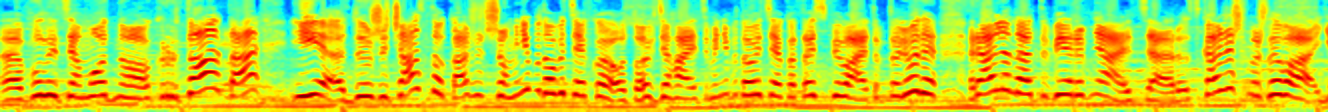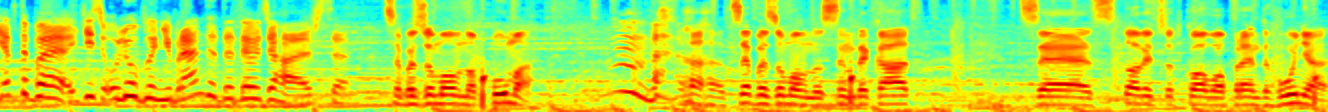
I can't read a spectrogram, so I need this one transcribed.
е, вулиця модно крута, та і дуже часто кажуть, що мені подобається, як отой вдягається, мені подобається, як отой співає. Тобто люди реально на тобі рівняються. Скажеш, можливо, є в тебе якісь улюблені бренди, де ти одягаєшся? Це безумовно пума. Це безумовно синдикат. Це 100% бренд Гуня.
